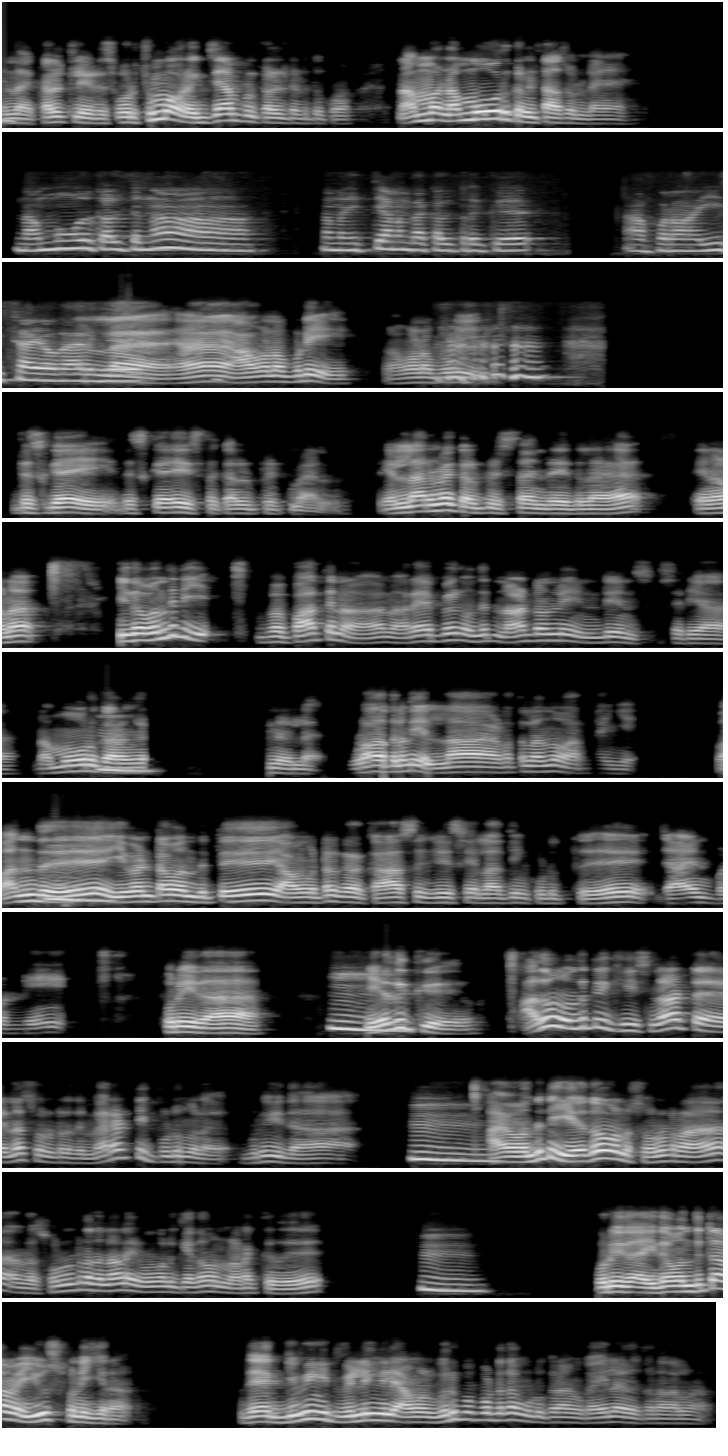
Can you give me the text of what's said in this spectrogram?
என்ன கல்ட் லீடர்ஸ் ஒரு சும்மா ஒரு எக்ஸாம்பிள் கல்ட் எடுத்துக்குவோம். நம்ம நம்ம ஊர் கல்ட்டா சொல்லேன். நம்ம ஊர் கல்ட்டுனா நம்ம நித்யானந்தா கல்ட் இருக்கு. அப்புறம் ஈஷா யோகா இல்ல அவன புடி அவன புடி. This guy this guy is the culprit man எல்லாருமே கல்பிரிட்ஸ் தான் இந்த இதுல. என்னன்னா இத வந்து நீ இப்ப பாத்தீங்கன்னா நிறைய பேர் வந்துட்டு நாட் ஓன்லி இந்தியன்ஸ் சரியா? நம்ம ஊருக்காரங்க இல்ல. உலகத்துல இருந்து எல்லா இடத்துல இருந்தும் வர்றாங்க. வந்து. இவன்ட்ட வந்துட்டு அவங்ககிட்ட இருக்கிற காசு கீசு எல்லாத்தையும் கொடுத்து ஜாயின் பண்ணி புரியுதா. எதுக்கு? அதுவும் வந்துட்டு ஹீஸ் நாட் என்ன சொல்றது மிரட்டி புடுங்கல. புரியுதா. அவன் வந்துட்டு ஏதோ ஒண்ணு சொல்றான். அந்த சொல்றதுனால இவங்களுக்கு ஏதோ ஒண்ணு நடக்குது. புரியுதா? இதை வந்துட்டு அவன் யூஸ் பண்ணிக்கிறான். தேர் கிவிங் இட் வில்லிங்லி அவங்களுக்கு விருப்பப்பட்டு தான் கொடுக்குறாங்க கையில இருக்கிறதெல்லாம்.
